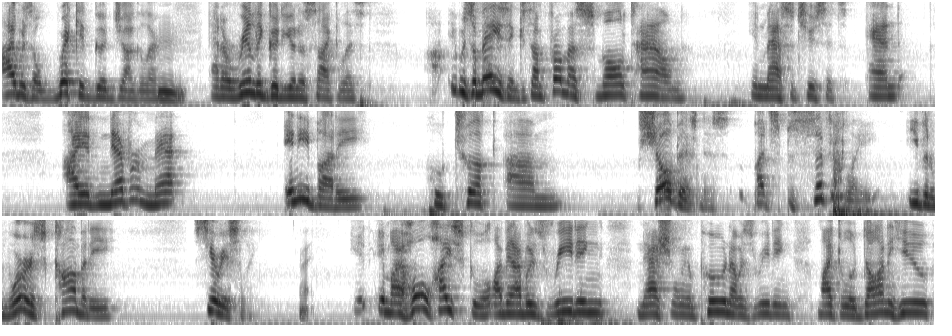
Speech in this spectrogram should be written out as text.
I was a wicked good juggler and a really good unicyclist. It was amazing because I'm from a small town in Massachusetts and I had never met anybody who took um, show business, but specifically, even worse, comedy seriously Right. in, in my whole high school, I mean, I was reading National Lampoon, I was reading Michael O'Donoghue,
